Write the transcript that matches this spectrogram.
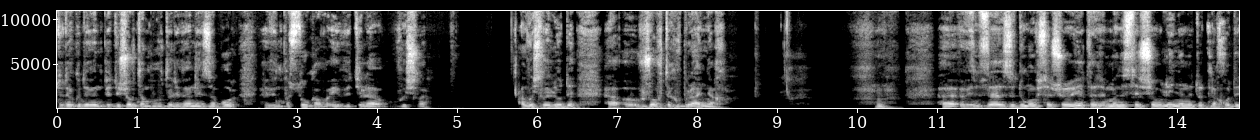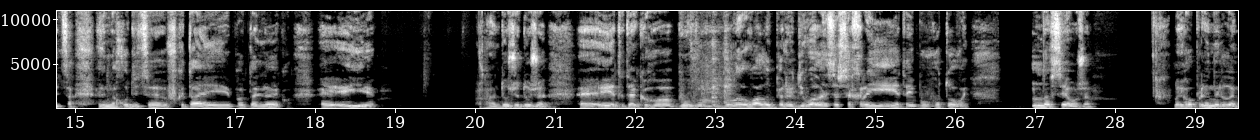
Туди, куди він підійшов, там був дерев'яний забор, він постукав і від тіля вийшли. Вийшли люди в жовтих вбраннях. Він задумався, що та монастир Шаоліня не тут знаходиться, він знаходиться в Китаї подалеку. І дуже-дуже е, такого був, були овали, переодівалися шахраї, і, це, і був готовий на все вже. Ну, його прийняли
